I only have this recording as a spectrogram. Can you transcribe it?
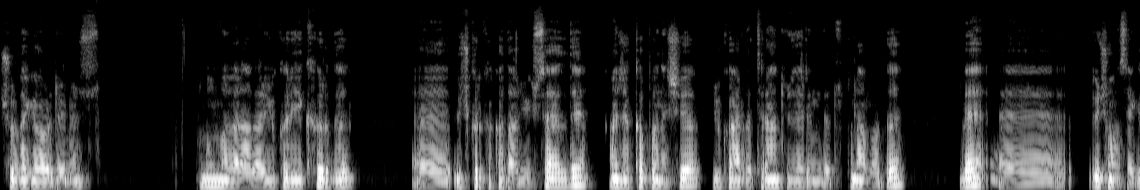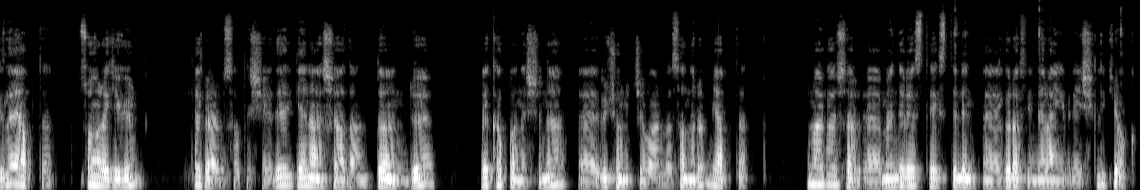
Şurada gördüğünüz. Bununla beraber yukarıyı kırdı. E, 3.40'a kadar yükseldi. Ancak kapanışı yukarıda trend üzerinde tutunamadı ve e, 3.18 ile yaptı. Sonraki gün tekrar bir satış yedi. Gene aşağıdan döndü ve kapanışını e, 3.13 civarında sanırım yaptı. Şimdi arkadaşlar Menderes Tekstil'in grafiğinde herhangi bir değişiklik yok.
